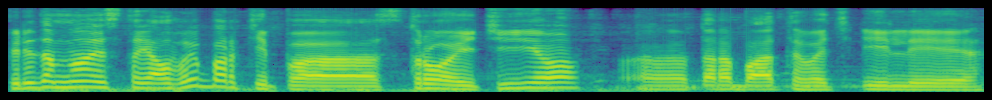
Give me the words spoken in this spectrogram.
Передо мной стоял выбор, типа, строить ее, э, дорабатывать или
